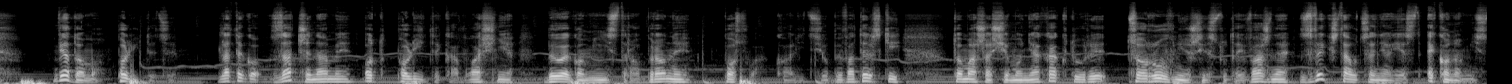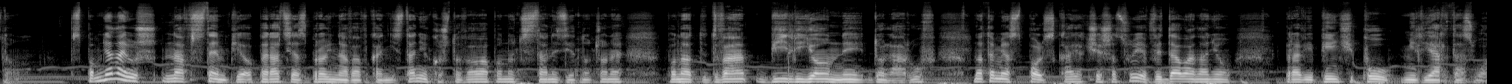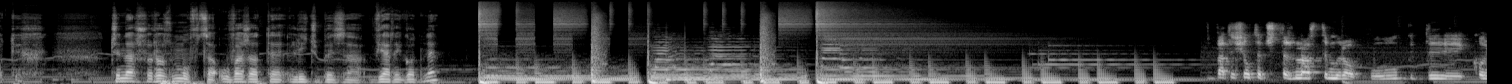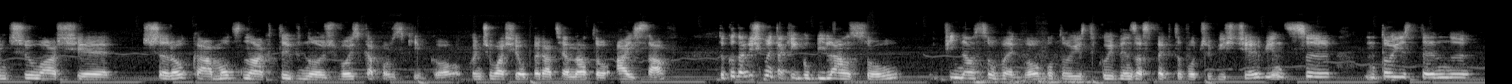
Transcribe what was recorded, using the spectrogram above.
Wiadomo, politycy. Dlatego zaczynamy od polityka, właśnie byłego ministra obrony, posła Koalicji Obywatelskiej, Tomasza Siemoniaka, który, co również jest tutaj ważne, z wykształcenia jest ekonomistą. Wspomniana już na wstępie operacja zbrojna w Afganistanie kosztowała ponoć Stany Zjednoczone ponad 2 biliony dolarów, natomiast Polska, jak się szacuje, wydała na nią prawie 5,5 miliarda złotych. Czy nasz rozmówca uważa te liczby za wiarygodne? W 2014 roku, gdy kończyła się szeroka, mocna aktywność Wojska Polskiego, kończyła się operacja NATO ISAF, dokonaliśmy takiego bilansu finansowego, bo to jest tylko jeden z aspektów oczywiście, więc y, to jest ten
